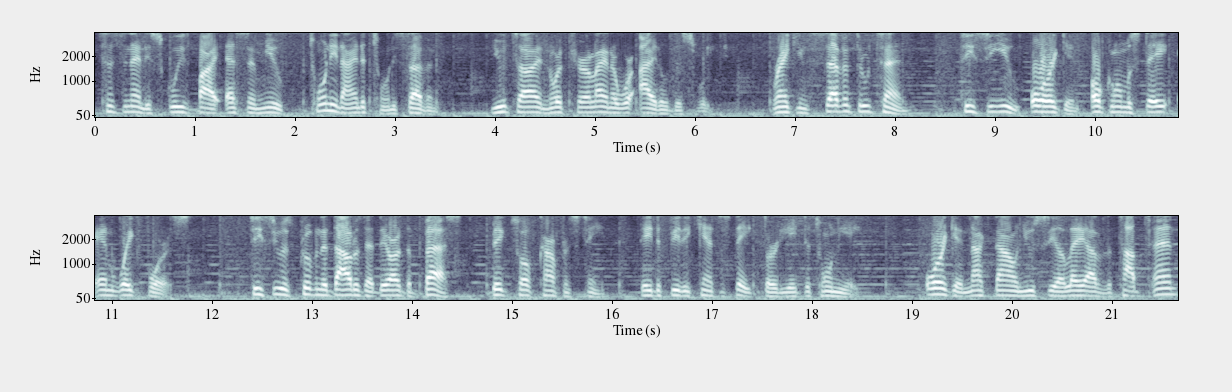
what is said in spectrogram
Cincinnati squeezed by SMU 29 to 27. Utah and North Carolina were idle this week. Ranking 7 through 10, TCU, Oregon, Oklahoma State, and Wake Forest. TCU has proven to doubters that they are the best Big 12 conference team. They defeated Kansas State 38 to 28. Oregon knocked down UCLA out of the top 10.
